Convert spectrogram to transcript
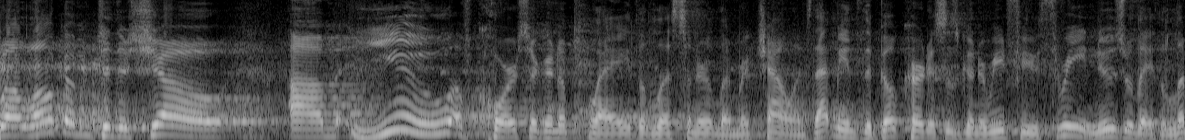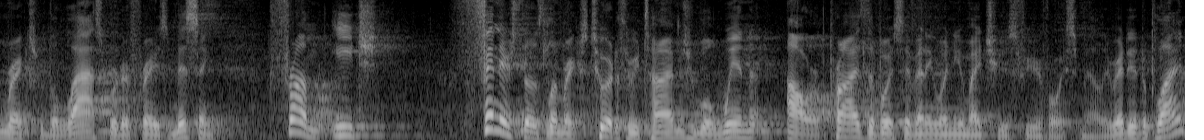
Well, welcome to the show. Um, you, of course, are going to play the Listener Limerick Challenge. That means that Bill Kurtis is going to read for you three news related limericks with the last word or phrase missing from each. Finish those limericks two out of three times. You will win our prize, the voice of anyone you might choose for your voicemail. You ready to play?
